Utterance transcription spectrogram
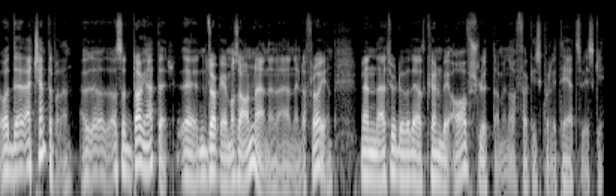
Og det, jeg kjente på den. Altså Dagen etter Nå drakk jeg masse annet enn den Lafroyen, men jeg tror det var det at kvelden ble avslutta med noe fuckings kvalitetswhisky,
